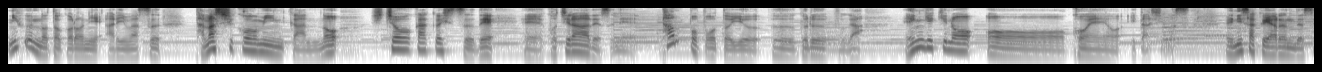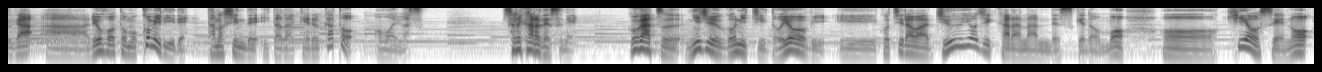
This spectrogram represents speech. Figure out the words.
2分のところにあります田無公民館の視聴覚室で、えーこちらはですねタンポポといううグループが演劇の公演をいたします。2作やるんですが両方ともコメディで楽しんでいただけるかと思います。それからですね5月25日土曜日、こちらは14時からなんですけども清瀬の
